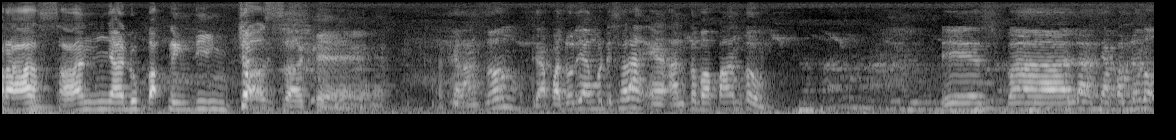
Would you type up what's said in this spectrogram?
rasanya dupak dinding jos. Oke. Oke, langsung siapa dulu yang mau diserang? Eh, antum apa antum? Isbala siapa dulu?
